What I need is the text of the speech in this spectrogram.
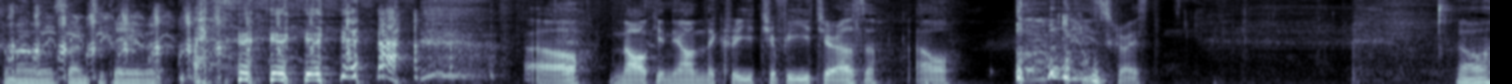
som är sänds i tv. Ja, naken Janne creature feature alltså. Ja. Jesus Christ. Ja,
